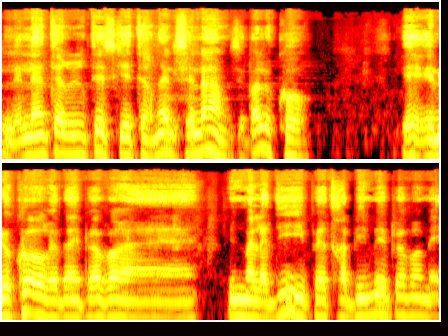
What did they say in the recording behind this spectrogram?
L'intériorité, ce qui est éternel, c'est l'âme, c'est pas le corps. Et, le corps, eh bien, il peut avoir une maladie, il peut être abîmé, il peut avoir, mais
